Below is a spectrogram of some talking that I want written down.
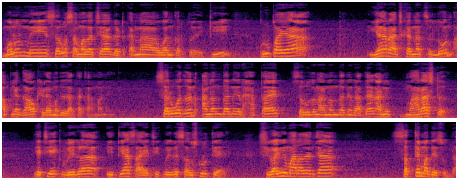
म्हणून मी सर्व समाजाच्या घटकांना आवाहन करतोय की कृपया या राजकारणाचं लोन आपल्या गावखेड्यामध्ये जाता कामा नये. सर्वजण आनंदाने राहत आहेत सर्वजण आनंदाने राहत आहेत आणि महाराष्ट्र याची एक वेगळा इतिहास आहे याची एक वेगळी संस्कृती आहे. शिवाजी महाराजांच्या सत्तेमध्ये सुद्धा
